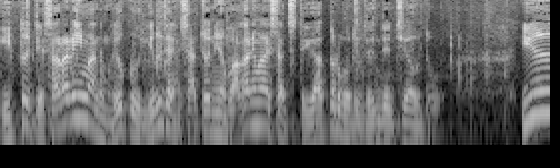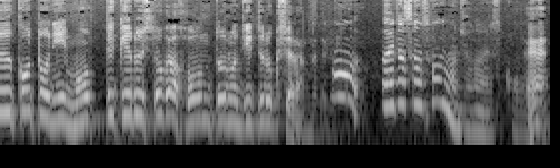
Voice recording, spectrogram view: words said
言っといて、サラリーマンでもよくいるじゃない、社長には分かりましたっつってやっとること全然違うと。いうことに持っていける人が本当の実力者なんだけど。上田さんそうなんじゃないですか？え？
